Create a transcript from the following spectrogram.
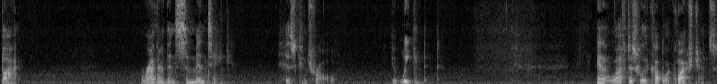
But rather than cementing his control, it weakened it. And it left us with a couple of questions.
